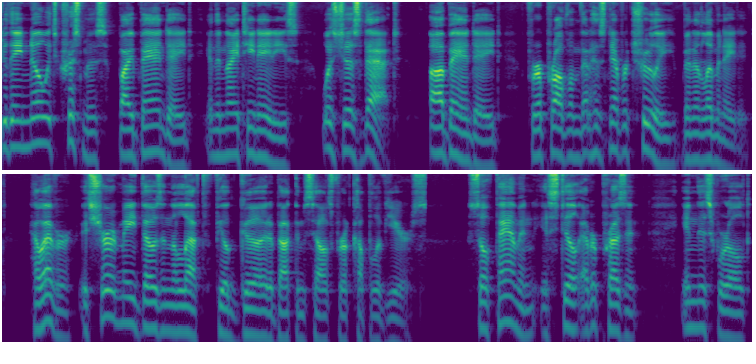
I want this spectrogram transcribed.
Do They Know It's Christmas by Band Aid in the 1980s was just that a band aid for a problem that has never truly been eliminated. However, it sure made those on the left feel good about themselves for a couple of years. So famine is still ever present in this world,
